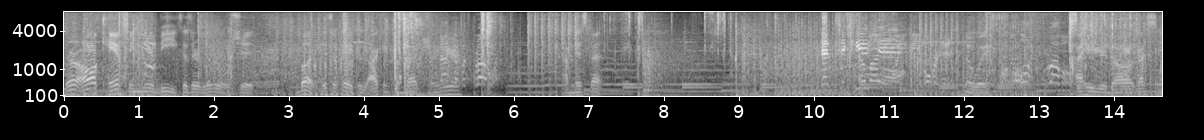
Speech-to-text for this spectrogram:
They're all camping near B because they're literal shit. But it's okay because I can come back from here. I missed that. No way. I hear your dog. I see you.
